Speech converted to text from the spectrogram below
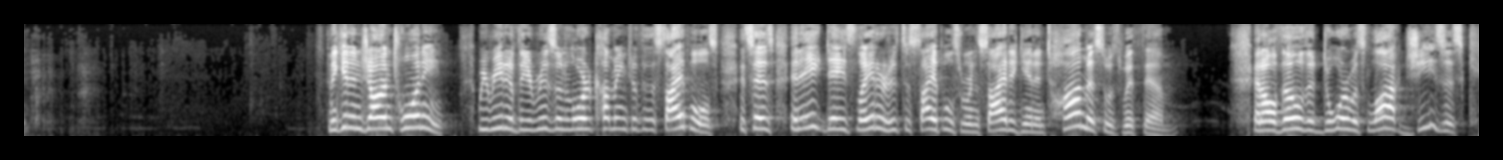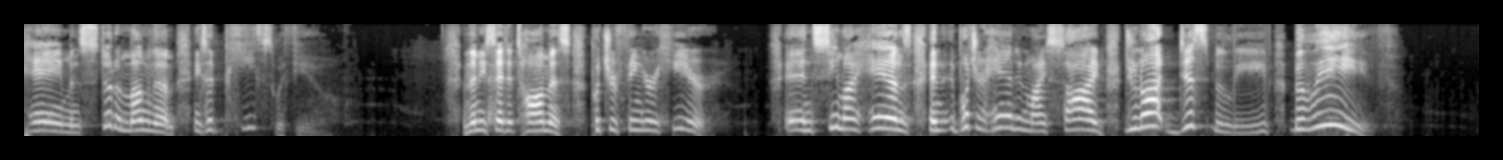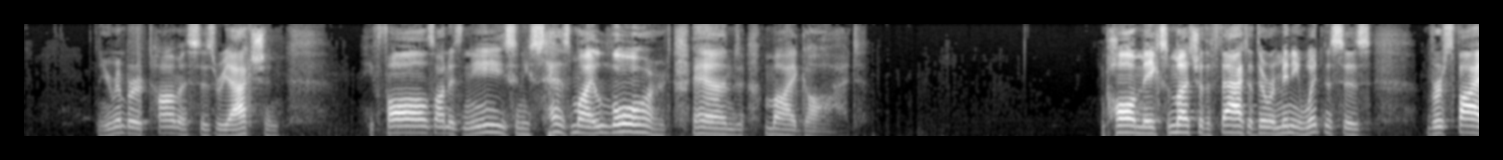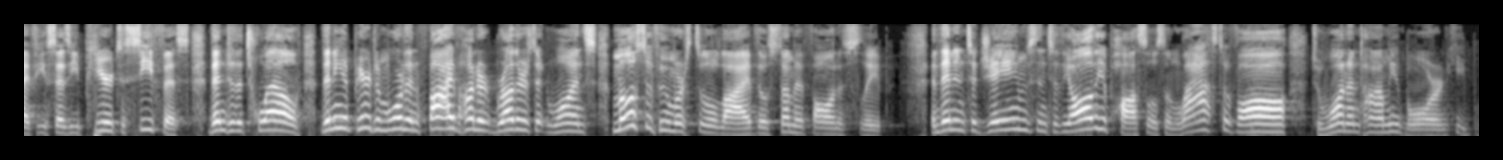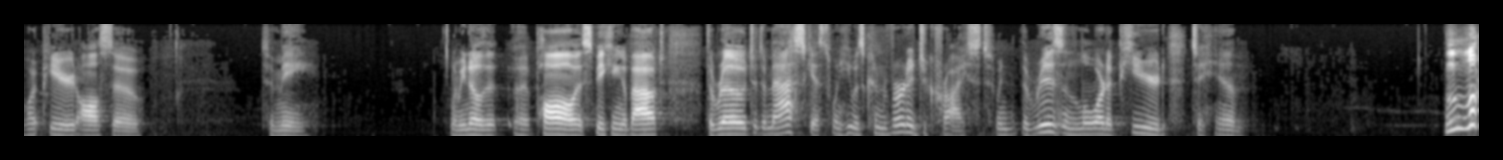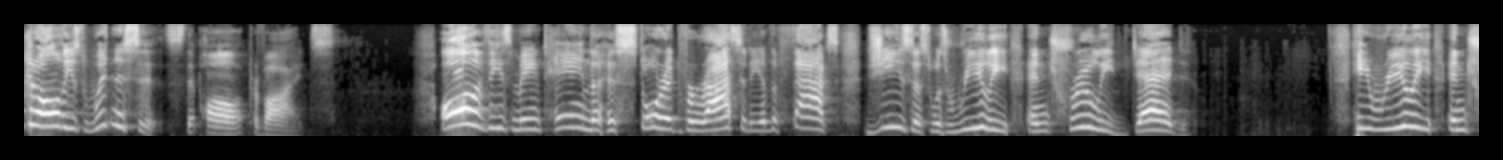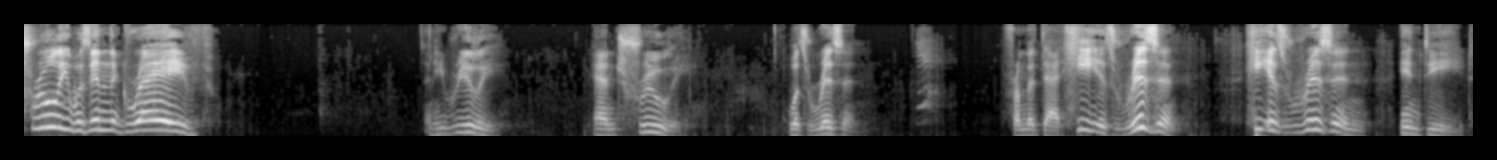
And again in John 20, we read of the risen Lord coming to the disciples. It says, And eight days later, his disciples were inside again, and Thomas was with them. And although the door was locked, Jesus came and stood among them. And he said, Peace with you. And then he said to Thomas, Put your finger here and see my hands and put your hand in my side. Do not disbelieve, believe. And you remember Thomas's reaction. He falls on his knees and he says, My Lord and my God. Paul makes much of the fact that there were many witnesses. Verse 5, he says he appeared to Cephas, then to the 12, then he appeared to more than 500 brothers at once, most of whom are still alive, though some have fallen asleep. And then into James and to the, all the apostles, and last of all, to one untimely born, he appeared also to me. And we know that uh, Paul is speaking about the road to Damascus when he was converted to Christ, when the risen Lord appeared to him. Look at all these witnesses that Paul provides. All of these maintain the historic veracity of the facts. Jesus was really and truly dead. He really and truly was in the grave. And he really and truly was risen from the dead. He is risen. He is risen indeed.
